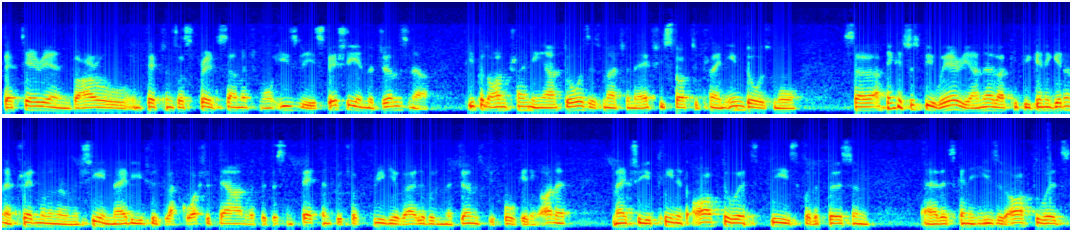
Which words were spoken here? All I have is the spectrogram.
bacteria and viral infections are spread so much more easily, especially in the gyms now. People aren't training outdoors as much, and they actually start to train indoors more. So I think it's just be wary. I know, like, if you're going to get on a treadmill or a machine, maybe you should like wash it down with a disinfectant, which are freely available in the gyms before getting on it. Make sure you clean it afterwards, please, for the person uh, that's going to use it afterwards.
